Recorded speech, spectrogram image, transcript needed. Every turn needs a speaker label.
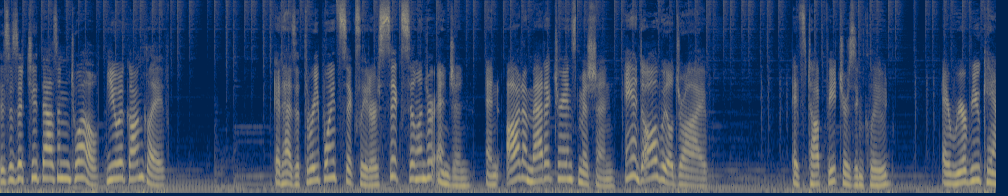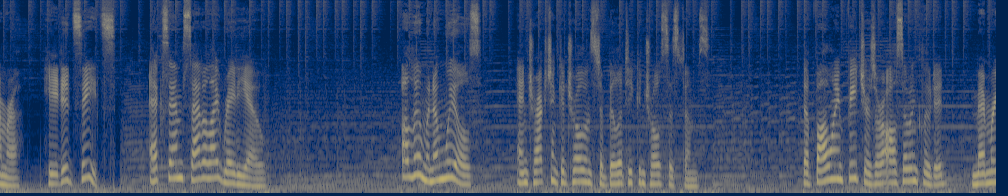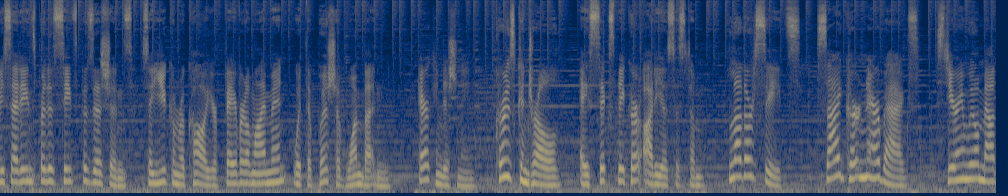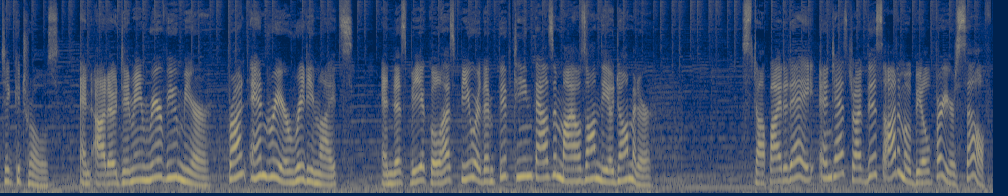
Speaker 1: This is a 2012 Buick Enclave. It has a 3.6 liter six cylinder engine, an automatic transmission, and all wheel drive. Its top features include a rear view camera, heated seats, XM satellite radio, aluminum wheels, and traction control and stability control systems. The following features are also included memory settings for the seat's positions so you can recall your favorite alignment with the push of one button, air conditioning, cruise control, a six speaker audio system, leather seats, side curtain airbags, steering wheel mounted controls, an auto dimming rear view mirror, front and rear reading lights, and this vehicle has fewer than 15,000 miles on the odometer. Stop by today and test drive this automobile for yourself.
